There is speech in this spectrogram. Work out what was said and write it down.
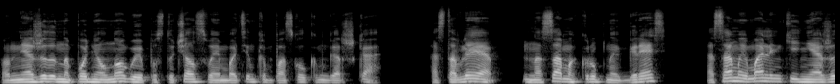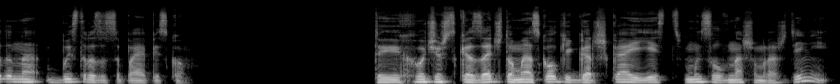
Он неожиданно поднял ногу и постучал своим ботинком по осколкам горшка, оставляя на самых крупных грязь, а самые маленькие неожиданно быстро засыпая песком. «Ты хочешь сказать, что мы осколки горшка и есть смысл в нашем рождении?»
